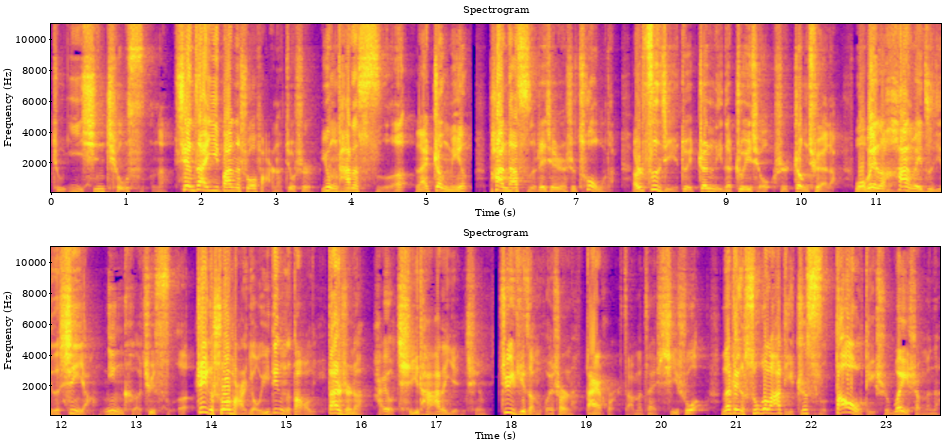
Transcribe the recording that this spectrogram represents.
就一心求死呢？现在一般的说法呢，就是用他的死来证明判他死这些人是错误的。而自己对真理的追求是正确的。我为了捍卫自己的信仰，宁可去死。这个说法有一定的道理，但是呢，还有其他的隐情。具体怎么回事呢？待会儿咱们再细说。那这个苏格拉底之死到底是为什么呢？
